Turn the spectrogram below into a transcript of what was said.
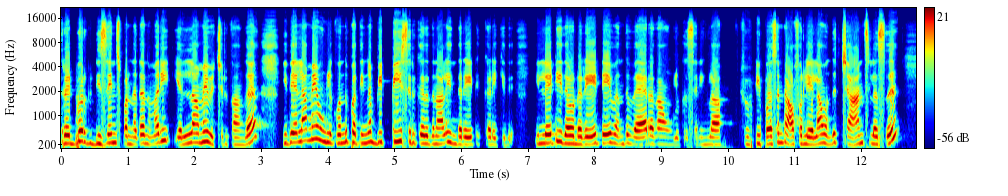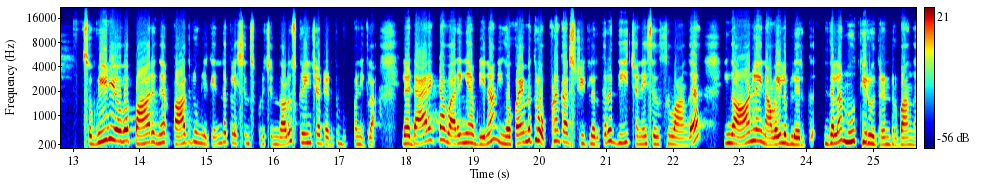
த்ரெட் ஒர்க் டிசைன்ஸ் பண்ணது அந்த மாதிரி எல்லாமே வச்சிருக்காங்க. இது எல்லாமே உங்களுக்கு வந்து பாத்தீங்கன்னா பிட் பீஸ் இருக்கிறதுனால இந்த ரேட்டுக்கு கிடைக்குது. இல்லாட்டி இதோட ரேட்டே வந்து வேறதான் உங்களுக்கு சரிங்களா? ஃபிஃப்டி பர்சன்ட் ஆஃபர்ல எல்லாம் வந்து சான்ஸ்லெஸ் ஸோ வீடியோவை பாருங்க. பார்த்துட்டு உங்களுக்கு எந்த கலெக்ஷன்ஸ் பிடிச்சிருந்தாலும் ஸ்கிரீன்ஷாட் எடுத்து புக் பண்ணிக்கலாம். இல்லை டைரக்டா வரீங்க அப்படின்னா நீங்க கோயம்புத்தூர் ஒப்பனக்கார் ஸ்ட்ரீட்ல இருக்கிற தி சென்னை சில்க்ஸ் வாங்க. இங்க ஆன்லைன் அவைலபிள் இருக்கு. இதெல்லாம் நூத்தி இருபத்தி ரெண்டு ரூபாங்க.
